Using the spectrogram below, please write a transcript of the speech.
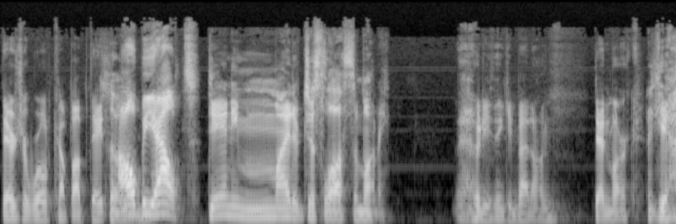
there's your World Cup update. So- I'll be out. Danny might have just lost some money. Who do you think you bet on? Denmark? Yeah.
